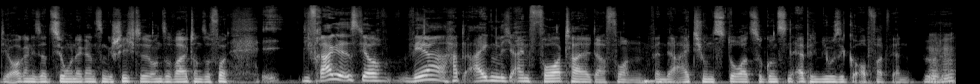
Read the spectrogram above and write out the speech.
die Organisation der ganzen Geschichte und so weiter und so fort. Die Frage ist ja auch, wer hat eigentlich einen Vorteil davon, wenn der iTunes Store zugunsten Apple Music geopfert werden würde? Mhm.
